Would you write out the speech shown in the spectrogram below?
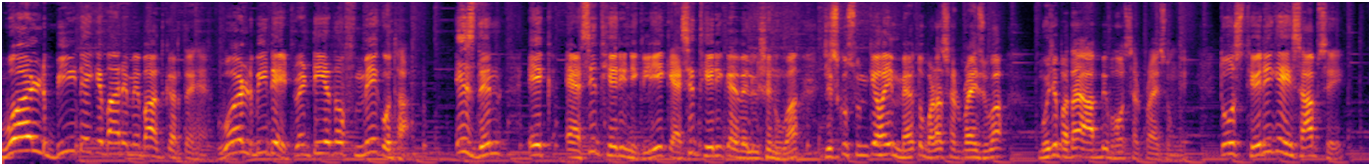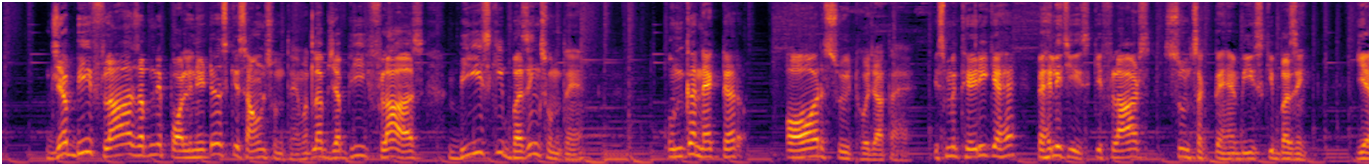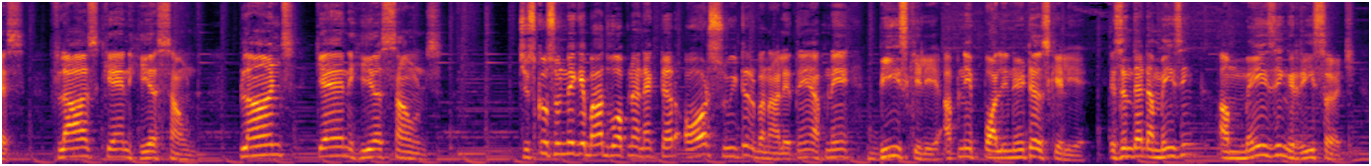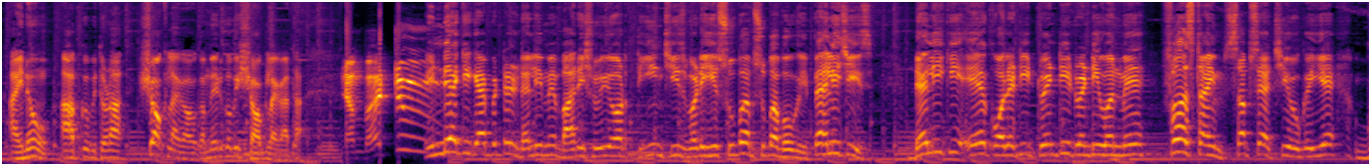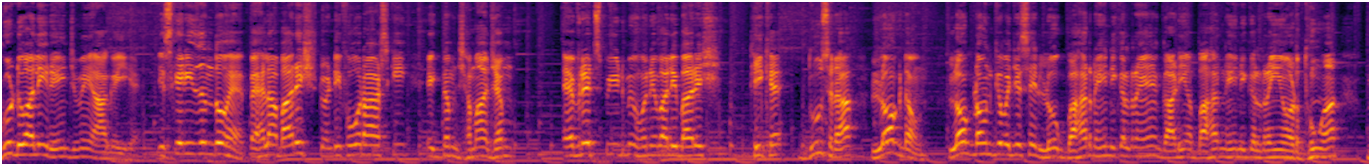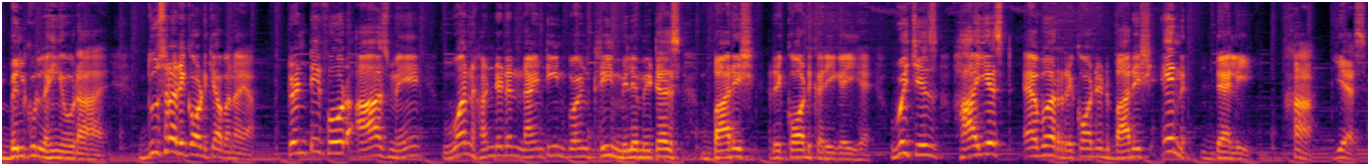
वर्ल्ड बी डे के बारे में बात करते हैं। World Bee Day twenty of May को था। इस दिन एक ऐसी थियरी निकली, एक ऐसी थियरी का एवोल्यूशन हुआ, जिसको सुन के भाई मैं तो बड़ा सरप्राइज़ हुआ। मुझे पता है आप भी बहुत सरप्राइज़ होंगे। तो उस थियरी के हिसाब से जब भी फ्लावर्स अपने पॉलिनेटर्स की साउंड सुनते हैं मतलब जब भी फ्लावर्स बीज की बजिंग सुनते हैं, उनका नेक्टर और स्वीट हो जाता है। इसमें थियरी क्या है? पहली चीज़ कि फ्लावर्स सुन सकते हैं बीज की buzzing yes flowers can hear sound plants can hear sounds जिसको सुनने के बाद वो अपना नेक्टर और स्वीटर बना लेते हैं अपने बीज के लिए अपने पॉलिनेटर्स के लिए। Is in that amazing amazing research I know आपको भी थोड़ा शौक लगा होगा मेरे को भी शौक लगा था। नंबर टू इंडिया की कैपिटल दिल्ली में बारिश हुई और तीन चीज़ बड़ी ही सुबह सुबह हो गई। पहली चीज़ दिल्ली की एयर क्वालिटी 2021 में फ़र्स्ट टाइम सबसे अच्छी हो गई है गुड वाली रेंज में आ गई है। इसके रीजन दो हैं। पहला बारिश 24 आवर्स की, एकदम झमाझम एवरेज स्पीड में होने वाली बारिश, ठीक है। दूसरा लॉकडाउन लॉकडाउन की वजह से लोग बाहर नहीं निकल रहे हैं, गाड़ियाँ बाहर नहीं निकल रही हैं और धुआँ बिल्कुल नहीं हो रहा है। दूसरा रिकॉर्ड क्या बनाया? 24 आवर्स में 119.3 मिलीमीटर बारिश रिकॉर्ड करी गई है which is highest ever recorded बारिश इन दिल्ली हाँ यस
